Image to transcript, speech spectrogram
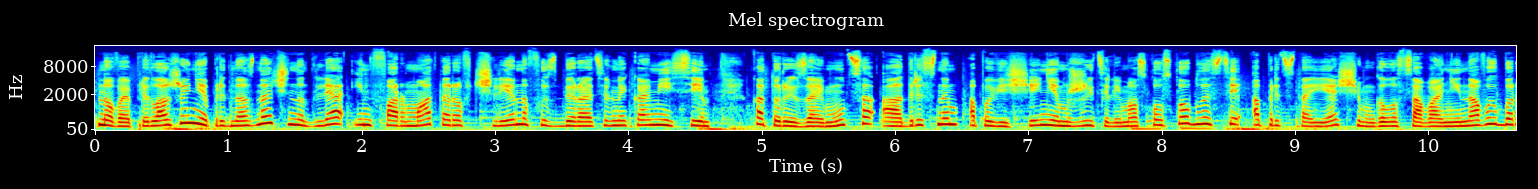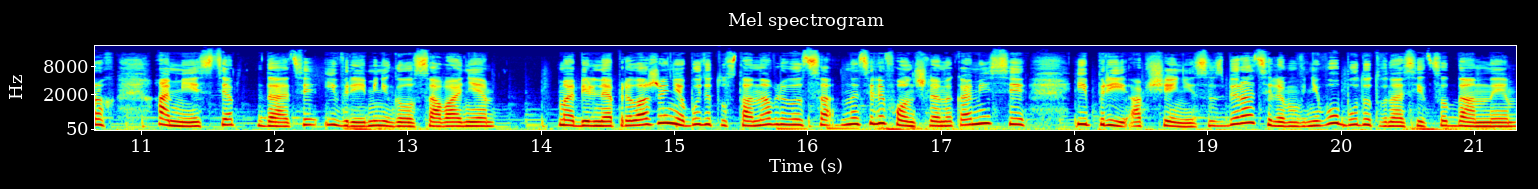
Новое приложение предназначено для информаторов-членов избирательной комиссии, которые займутся адресным оповещением жителей Московской области о предстоящем голосовании на выборах, о месте, дате и времени голосования. Мобильное приложение будет устанавливаться на телефон члена комиссии, и при общении с избирателем в него будут вноситься данные.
